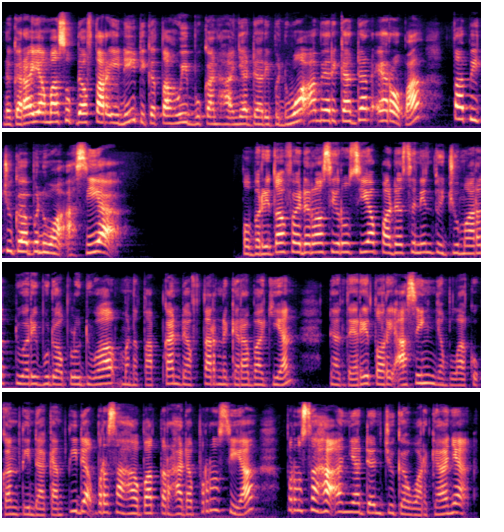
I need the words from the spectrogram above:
Negara yang masuk daftar ini diketahui bukan hanya dari benua Amerika dan Eropa, tapi juga benua Asia. Pemerintah Federasi Rusia pada Senin 7 Maret 2022 menetapkan daftar negara bagian dan teritori asing yang melakukan tindakan tidak bersahabat terhadap Rusia, perusahaannya, dan juga warganya.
